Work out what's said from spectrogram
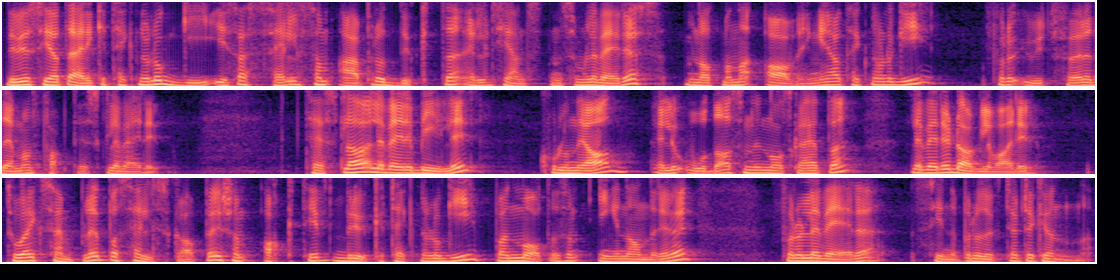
Det vil si at det er ikke teknologi i seg selv som er produktet eller tjenesten som leveres, men at man er avhengig av teknologi for å utføre det man faktisk leverer. Tesla leverer biler, Kolonial, eller Oda som de nå skal hete, leverer dagligvarer. To eksempler på selskaper som aktivt bruker teknologi på en måte som ingen andre gjør, for å levere sine produkter til kundene.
